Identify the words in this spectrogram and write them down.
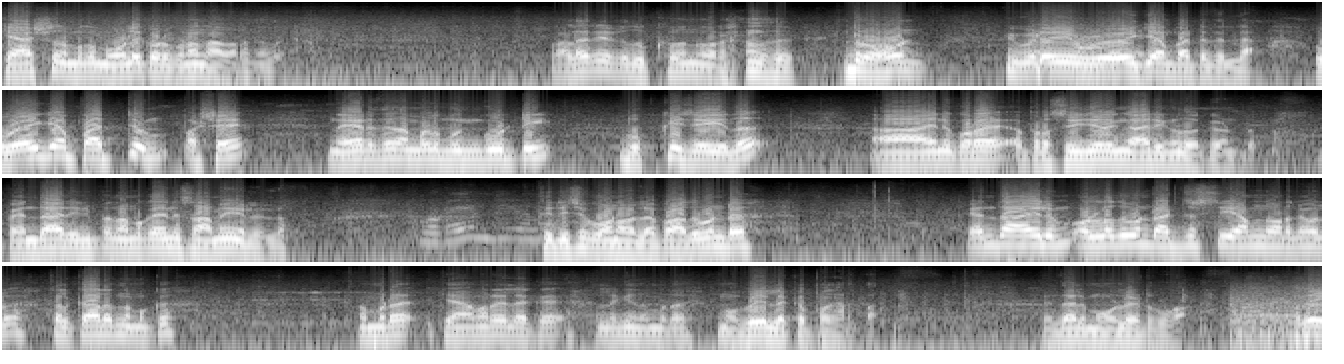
ക്യാഷ് നമുക്ക് മുകളിൽ കൊടുക്കണമെന്നാണ് പറഞ്ഞത്. വളരെ ഒരു ദുഃഖം എന്ന് പറയുന്നത് ഡ്രോൺ ഇവിടെ ഉപയോഗിക്കാൻ പറ്റത്തില്ല. ഉപയോഗിക്കാൻ പറ്റും പക്ഷേ നേരത്തെ നമ്മൾ മുൻകൂട്ടി ബുക്ക് ചെയ്ത് അതിന് കുറേ പ്രൊസീജിയറും കാര്യങ്ങളൊക്കെ ഉണ്ട്. അപ്പോൾ എന്തായാലും ഇനിയിപ്പോൾ നമുക്കതിന് സമയമില്ലല്ലോ. തിരിച്ചു പോകണമല്ലോ അപ്പോൾ അതുകൊണ്ട് എന്തായാലും ഉള്ളതുകൊണ്ട് അഡ്ജസ്റ്റ് ചെയ്യാമെന്ന് പറഞ്ഞ പോലെ തൽക്കാലം നമുക്ക് നമ്മുടെ ക്യാമറയിലൊക്കെ അല്ലെങ്കിൽ നമ്മുടെ മൊബൈലിലൊക്കെ പകർത്താം. എന്തായാലും മുകളിലോട്ട് പോകാം അതെ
